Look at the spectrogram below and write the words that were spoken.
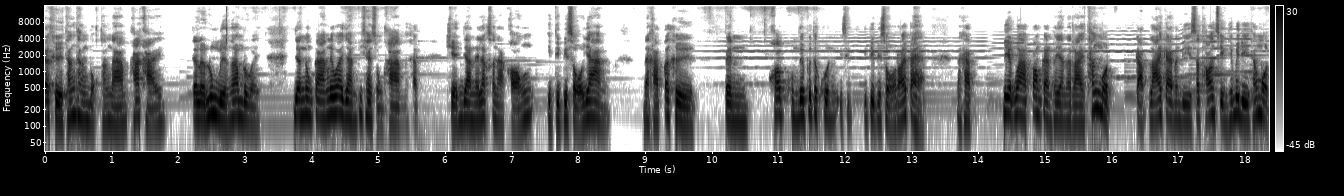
ก็คือทั้งทางบกทางน้ำค้าขายเจริญรุ่งเรืองร่ำรวย ยันตรงกลางเรียกว่ายันพิชัยสงครามนะครับ เขียนยันในลักษณะของอิติปิโสย่างนะครับ ก็คือเป็นครอบคลุมด้วยพุทธคุณอิติปิโสร้อยแปดนะครับ เรียกว่าป้องกันพยันตรายทั้งหมดกับร้ายกลายมันดีสะท้อนสิ่งที่ไม่ดีทั้งหมด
